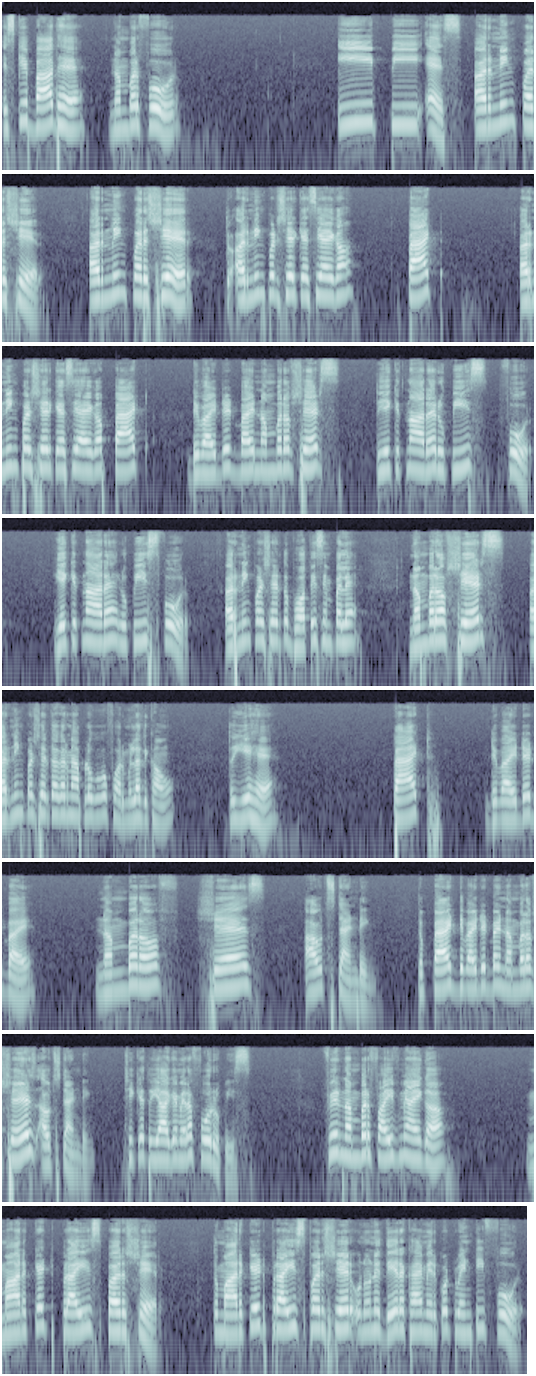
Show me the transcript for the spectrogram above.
इसके बाद है number four EPS earning per share earning per share तो अर्निंग पर शेयर कैसे आएगा? पैट अर्निंग पर शेयर कैसे आएगा? PAT divided by number of shares तो ये कितना आ रहा है? रुपीज़ फोर ये कितना आ रहा है? Rupees four earning per share तो बहुत ही सिंपल है. Number of shares earning per share का अगर मैं आप लोगों को फॉर्मूला दिखाऊँ तो ये है PAT divided by number of shares outstanding तो PAT divided by number of shares outstanding ठीक है तो ये आ गया मेरा फोर रुपीज़ फिर नंबर फाइव में आएगा मार्केट प्राइस पर शेयर तो मार्केट प्राइस पर शेयर उन्होंने दे रखा है मेरे को twenty four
